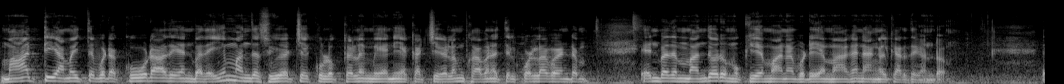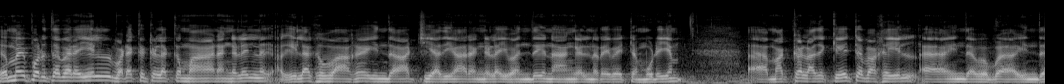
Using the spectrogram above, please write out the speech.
மாற்றி அமைத்துவிடக்கூடாது என்பதையும் அந்த சுயேட்சை குழுக்களும் ஏனைய கட்சிகளும் கவனத்தில் கொள்ள வேண்டும் என்பதும் வந்து ஒரு முக்கியமான விடயமாக நாங்கள் கருதுகின்றோம். எம்மை பொறுத்தவரையில் வடக்கு கிழக்கு மாகாணங்களில் இலகுவாக இந்த ஆட்சி அதிகாரங்களை வந்து நாங்கள் நிறைவேற்ற முடியும். மக்கள் அதுக்கேற்ற வகையில் இந்த வ- இந்த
